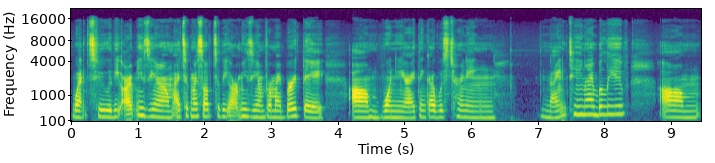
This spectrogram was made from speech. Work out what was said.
went to the art museum. I took myself to the art museum for my birthday um one year. I think I was turning 19, I believe. Um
